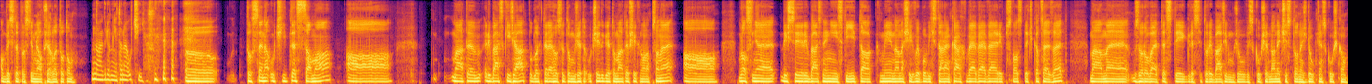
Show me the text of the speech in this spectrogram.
abyste prostě měla přehled o tom. No a kdo mě to naučí? uh, to se naučíte sama a máte rybářský řád, podle kterého se to můžete učit, kde to máte všechno napsané a vlastně, když si rybář není jistý, tak my na našich webových stránkách www.rybsnost.cz máme vzorové testy, kde si to rybáři můžou vyzkoušet na nečisto, než jdou k zkouškám.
